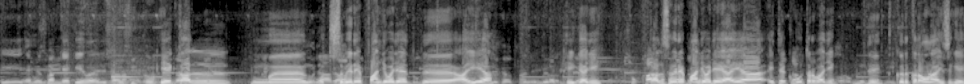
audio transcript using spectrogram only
ਕੀ ਇਹ ਵਾਕਿਆ ਕੀ ਹੋਇਆ ਜੀ ਸਾਰਾ? ਇਹ ਕੱਲ ਸਵੇਰੇ 5 ਵਜੇ ਅ, ਆਏ ਆ। ਠੀਕ ਹੈ ਜੀ। ਕੱਲ ਸਵੇਰੇ 5 ਵਜੇ ਆਏ ਆ। ਇੱਥੇ ਕਬੂਤਰਬਾਜੀ ਦੀ ਕਰ- ਕਰਾਉਣ ਆਏ ਸੀਗੇ।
